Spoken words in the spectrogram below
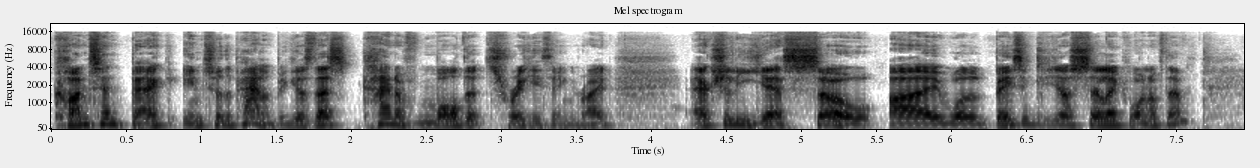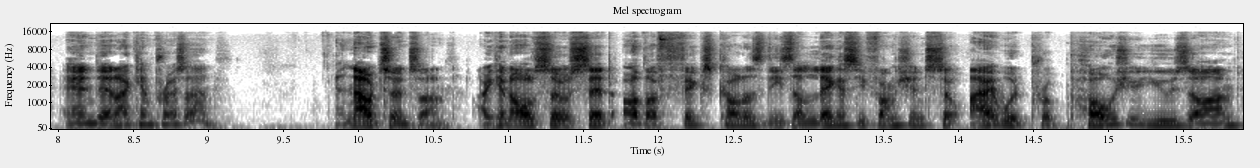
content back into the panel? Because that's kind of more the tricky thing, right? Actually, yes. So I will basically just select one of them and then I can press on. And now it turns on. I can also set other fixed colors. These are legacy functions. So I would propose you use on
